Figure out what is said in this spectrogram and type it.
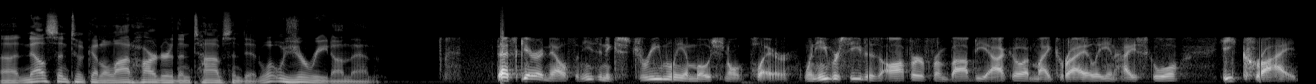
Uh, Nelson took it a lot harder than Thompson did. What was your read on that? That's Garrett Nelson. He's an extremely emotional player. When he received his offer from Bob Diaco and Mike Riley in high school, he cried.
